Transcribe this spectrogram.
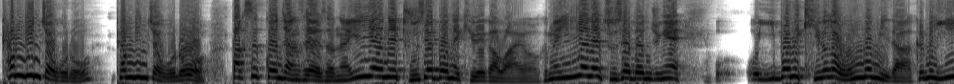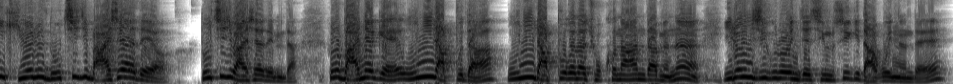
평균적으로 평균적으로 박스권 장세에서는 1년에 두세 번의 기회가 와요. 그러면 1년에 두세 번 중에 어, 이번에 기회가 온 겁니다. 그러면 이 기회를 놓치지 마셔야 돼요. 놓치지 마셔야 됩니다. 그리고 만약에 운이 나쁘다, 운이 나쁘거나 좋거나 한다면은 이런 식으로 이제 지금 수익이 나고 있는데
